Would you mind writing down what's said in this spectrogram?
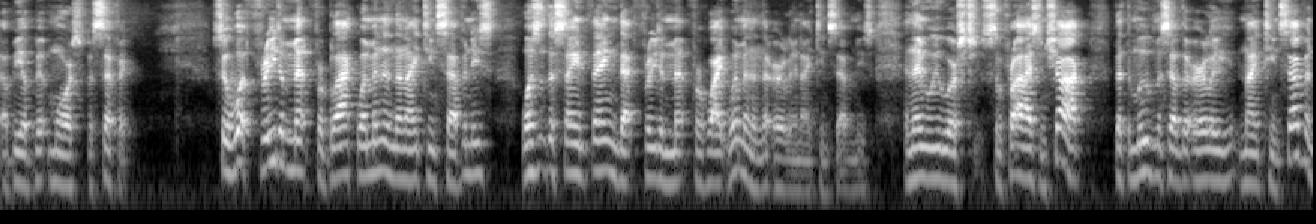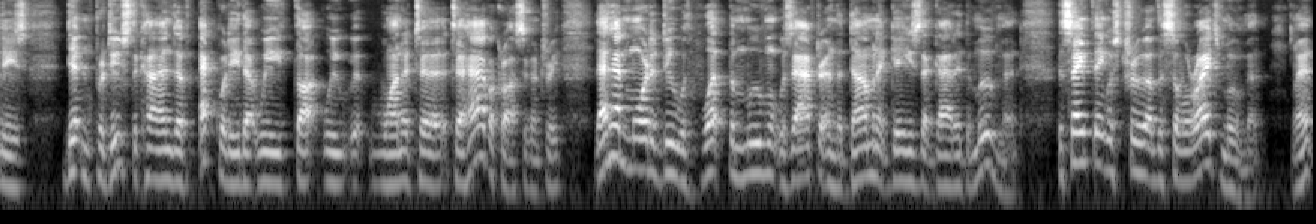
I'll, be a bit more specific. So, what freedom meant for black women in the 1970s wasn't the same thing that freedom meant for white women in the early 1970s. And then we were surprised and shocked that the movements of the early 1970s didn't produce the kind of equity that we thought we wanted to, to have across the country. That had more to do with what the movement was after and the dominant gaze that guided the movement. The same thing was true of the civil rights movement. Right,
